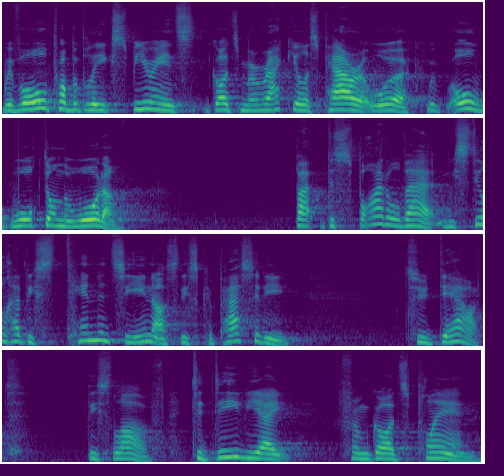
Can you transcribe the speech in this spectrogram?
We've all probably experienced God's miraculous power at work. We've all walked on the water. But despite all that, we still have this tendency in us, this capacity to doubt this love, to deviate from God's plan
